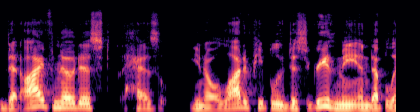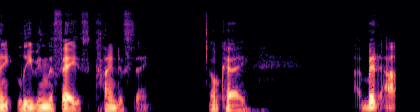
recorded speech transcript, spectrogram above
that I've noticed has you know a lot of people who disagree with me end up le- leaving the faith, kind of thing. Okay, but I,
